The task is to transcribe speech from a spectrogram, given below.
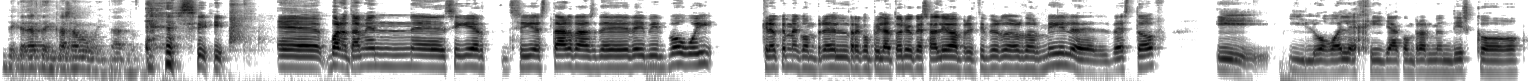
De, quedarte en casa vomitando. sí. Eh, bueno, también eh, sigue, sigue Stardust de David Bowie. Creo que me compré el recopilatorio que salió a principios de los 2000, el Best of, y, luego elegí ya comprarme un disco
